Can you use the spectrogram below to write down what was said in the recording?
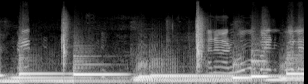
Anak marhumo main bola,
